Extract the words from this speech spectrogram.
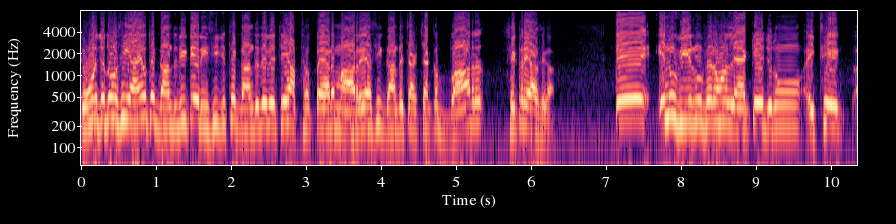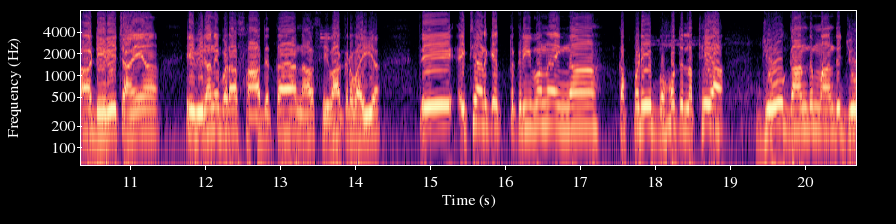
ਤੇ ਹੁਣ ਜਦੋਂ ਅਸੀਂ ਆਏ ਉੱਥੇ ਗੰਦ ਦੀ ਢੇਰੀ ਸੀ, ਜਿੱਥੇ ਗੰਦ ਦੇ ਵਿੱਚ ਇਹ ਹੱਥ ਪੈਰ ਮਾਰ ਰਿਹਾ ਸੀ, ਗੰਦ ਚੱਕ ਚੱਕ ਬਾਹਰ ਸਿੱਟ ਰਿਹਾ ਸੀਗਾ। ਤੇ ਇਹਨੂੰ ਵੀਰ ਨੂੰ ਫਿਰ ਹੁਣ ਲੈ ਕੇ ਜਦੋਂ ਇੱਥੇ ਡੇਰੇ 'ਚ ਆਏ ਆ, ਇਹ ਵੀਰਾਂ ਨੇ ਬੜਾ ਸਾਥ ਦਿੱਤਾ ਆ, ਨਾਲ ਸੇਵਾ ਕਰਵਾਈ ਆ। ਤੇ ਇੱਥੇ ਆਣ ਕੇ ਤਕਰੀਬਨ ਇੰਨਾ ਕੱਪੜੇ ਬਹੁਤ ਲੱਥੇ ਆ, ਜੋ ਗੰਦ ਮੰਦ ਜੋ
